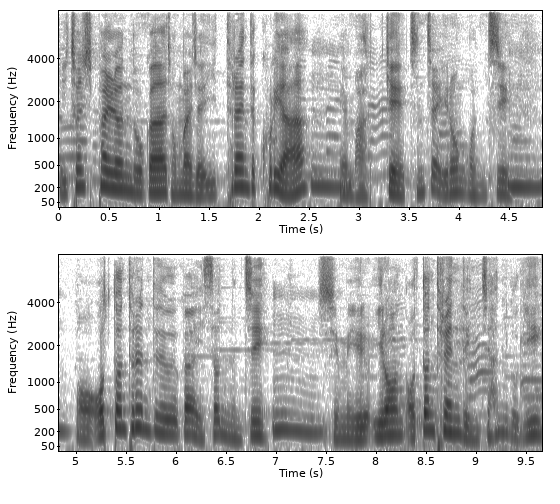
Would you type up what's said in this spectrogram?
2018년도가 정말 이제 이 트렌드 코리아에 음, 맞게 진짜 이런 건지 음, 어, 어떤 트렌드가 있었는지 음。 지금 이, 이런 어떤 트렌드인지 한국이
